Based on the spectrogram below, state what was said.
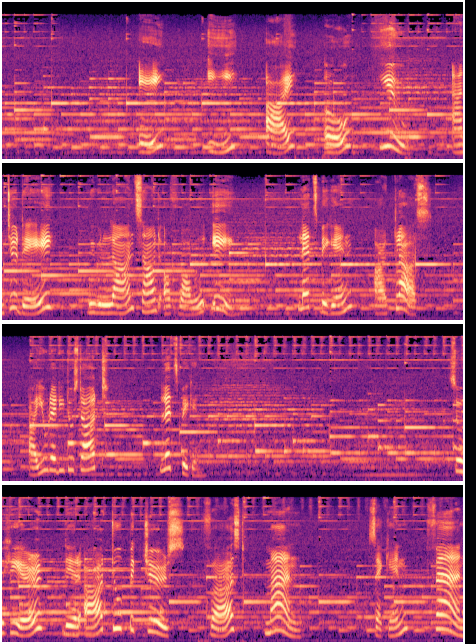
A, E, I, O, U. And today we will learn sound of vowel A. Let's begin our class. Are you ready to start? Let's begin. So here there are two pictures. First, man. Second, fan.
